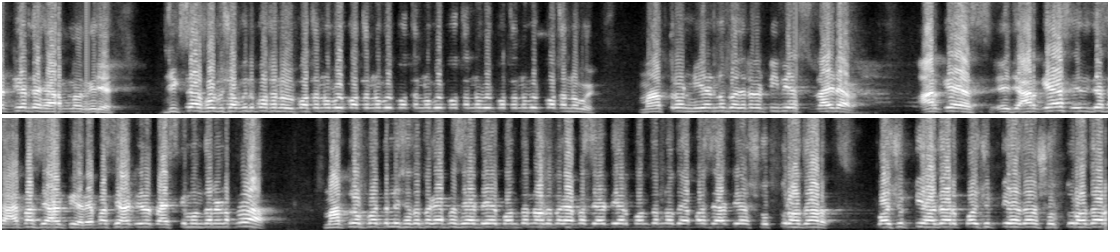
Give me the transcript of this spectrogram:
আরটিআর দেখে আপনাদের যে জিক্সার ফোর সব কিন্তু পঁচানব্বই পঁচানব্বই পঁচানব্বই পঁচানব্বই পঁচানব্বই পঁচানব্বই পঁচানব্বই। মাত্র নিরানব্বই হাজার টাকা টিভিএস রাইডার আরকেএস এই যে আরকেএস এই যে Apache RTR Apache RTR price কেমন জানেন আপনারা? মাত্র পঁয়তাল্লিশ হাজার টাকা অ্যাপাসি আরটিআর পঞ্চান্ন হাজার টাকা অ্যাপাসি আরটিআর পঞ্চান্ন হাজার অ্যাপাসি আরটিআর সত্তর হাজার, পঁয়ষট্টি হাজার পঁয়ষট্টি হাজার, সত্তর হাজার,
